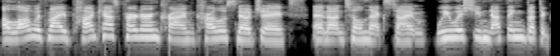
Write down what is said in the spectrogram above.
along with my podcast partner in crime, Carlos Noche. And until next time, we wish you nothing but the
